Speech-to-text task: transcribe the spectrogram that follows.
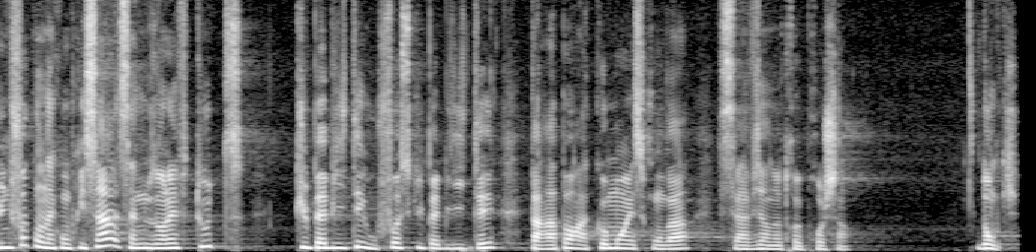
une fois qu'on a compris ça, ça nous enlève toute culpabilité ou fausse culpabilité par rapport à comment est-ce qu'on va servir notre prochain. Donc,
